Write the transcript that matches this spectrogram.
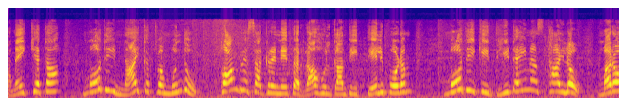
అనైక్యత మోదీ నాయకత్వం ముందు కాంగ్రెస్ అగ్రనేత రాహుల్ గాంధీ తేలిపోవడం మోదీకి ధీటైన స్థాయిలో మరో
